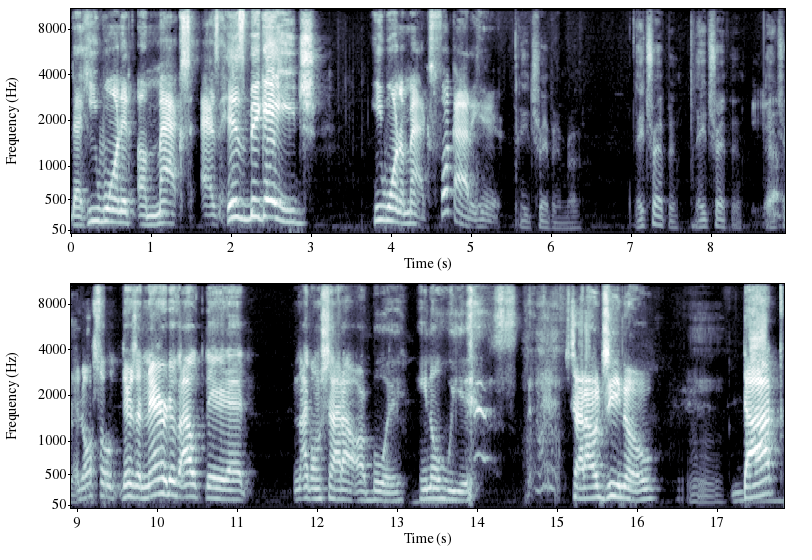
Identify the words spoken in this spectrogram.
that he wanted a max as his big age. He want a max. Fuck out of here. They tripping, bro. They tripping. They tripping. They tripping. And also, there's a narrative out there that I'm not gonna shout out our boy. He know who he is. shout out Gino. Doc.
